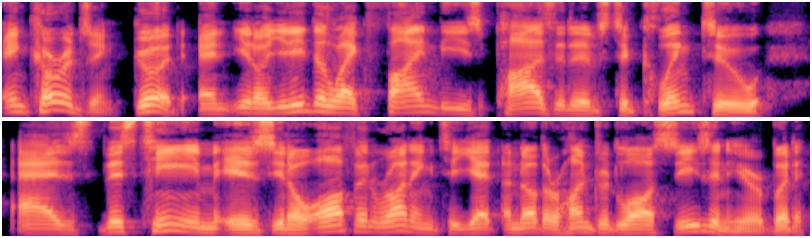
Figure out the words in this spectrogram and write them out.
encouraging, good. And, you know, you need to like find these positives to cling to as this team is, you know, off and running to yet another 100 loss season here. But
